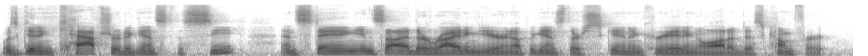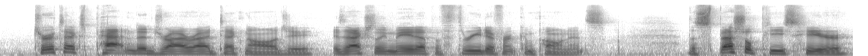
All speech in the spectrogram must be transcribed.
was getting captured against the seat and staying inside their riding gear and up against their skin and creating a lot of discomfort. Touratech's patented DriRide technology is actually made up of three different components. The special piece here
